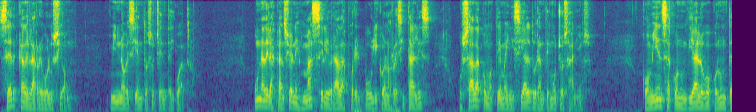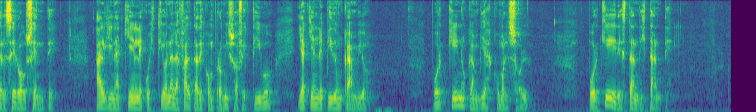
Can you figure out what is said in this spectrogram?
Cerca de la Revolución, 1984. Una de las canciones más celebradas por el público en los recitales, usada como tema inicial durante muchos años. Comienza con un diálogo con un tercero ausente, alguien a quien le cuestiona la falta de compromiso afectivo y a quien le pide un cambio. ¿Por qué no cambias como el sol? ¿Por qué eres tan distante?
